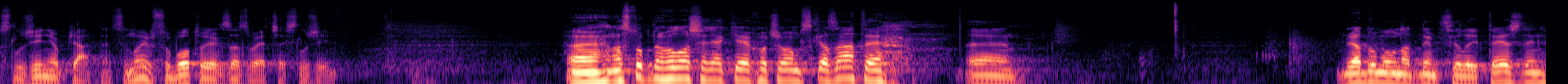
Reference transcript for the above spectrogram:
служіння в п'ятницю. Ну і в суботу, як зазвичай, служіння. Е, Наступне оголошення, яке я хочу вам сказати. Я думав над ним цілий тиждень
